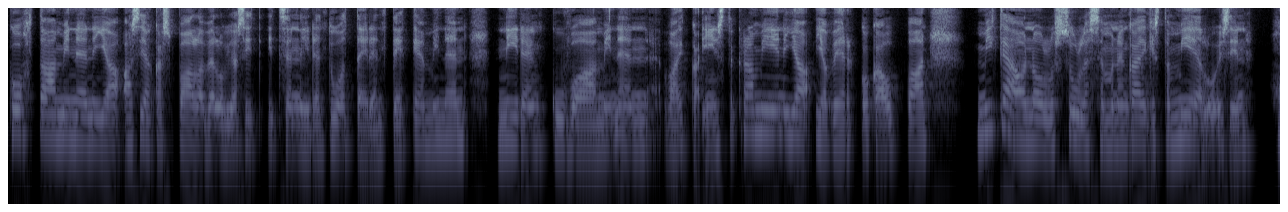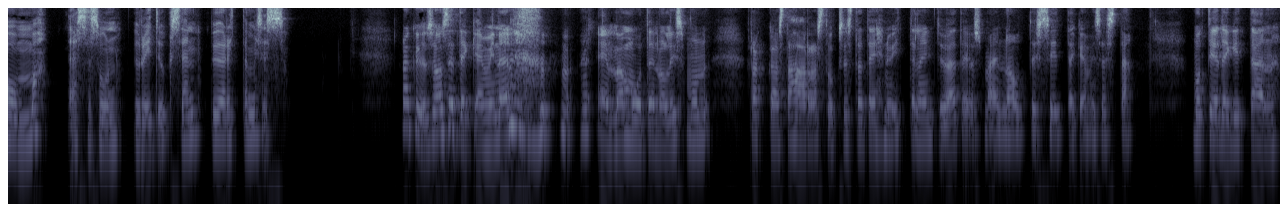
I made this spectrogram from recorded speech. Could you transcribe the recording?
kohtaaminen ja asiakaspalvelu ja sit itse niiden tuotteiden tekeminen, niiden kuvaaminen vaikka Instagramiin ja, ja verkkokauppaan. Mikä on ollut sulle semmoinen kaikista mieluisin homma tässä sun yrityksen pyörittämisessä? No kyllä se on se tekeminen. en mä muuten olisi mun rakkaasta harrastuksesta tehnyt itselleni työtä, jos mä en nauttisi siitä tekemisestä. Mutta tietenkin tämän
